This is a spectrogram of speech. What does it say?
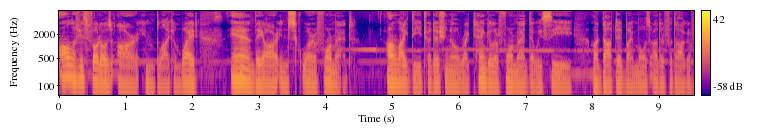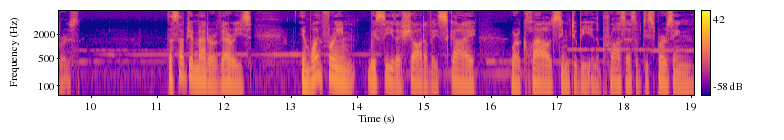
All of his photos are in black and white, and they are in square format, unlike the traditional rectangular format that we see adopted by most other photographers. The subject matter varies. In one frame, we see the shot of a sky where clouds seem to be in the process of dispersing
